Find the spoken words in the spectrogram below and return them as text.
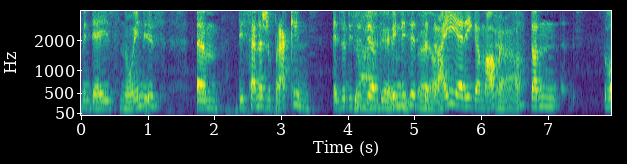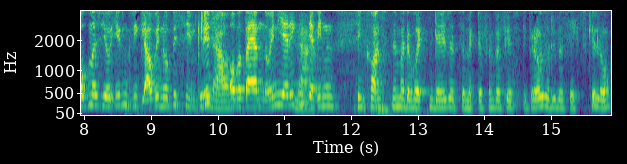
wenn der jetzt neun ist, ähm, das sind ja schon Bracken. Also das Ja, ist ja, wenn ist das ein- jetzt ein ja. Dreijähriger macht, Ja, dann hat man es ja irgendwie, glaube ich, nur ein bisschen im Griff. Genau. Aber bei einem Neunjährigen, Nein. der wenn, Den kannst du nicht mehr da halten, der ist jetzt 1,45 Meter groß, hat über 60 Kilo.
